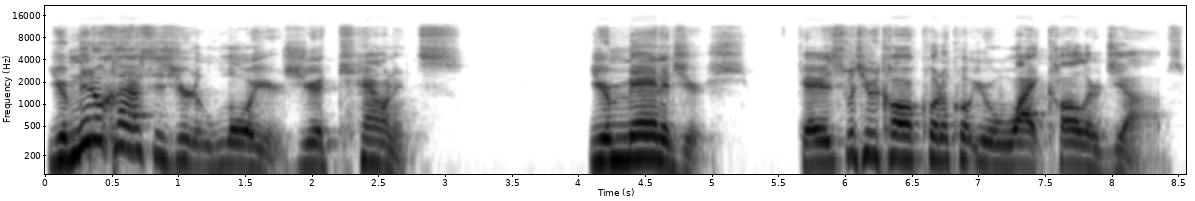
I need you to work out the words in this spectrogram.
Your middle class is your lawyers, your accountants, your managers. Okay. This is what you would call, quote unquote, your white collar jobs.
